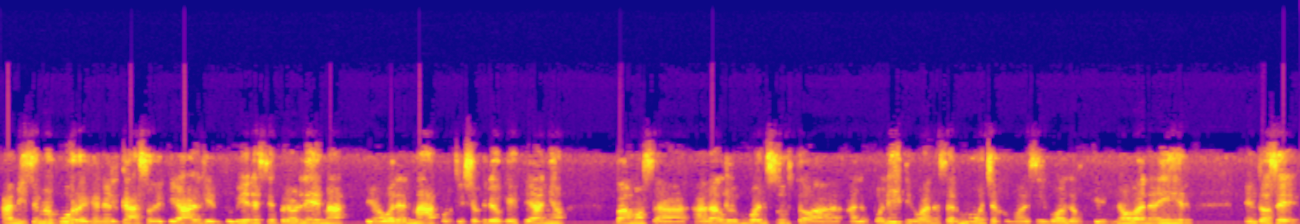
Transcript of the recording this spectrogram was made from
a mí se me ocurre que en el caso de que alguien tuviera ese problema, de ahora en más, porque yo creo que este año vamos a, darle un buen susto a, los políticos, van a ser muchos, como decís vos, los que no van a ir. Entonces,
